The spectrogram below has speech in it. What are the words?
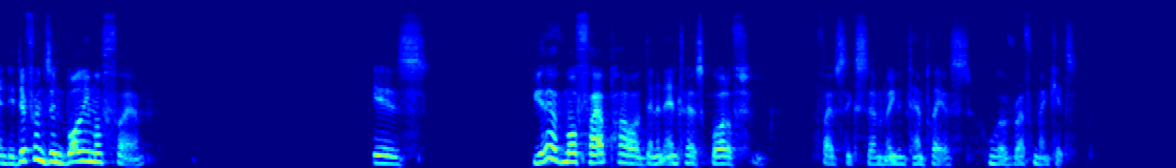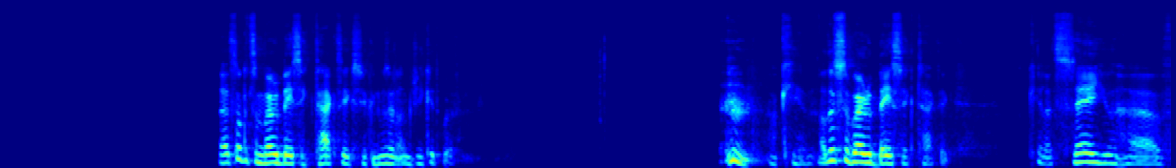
And the difference in volume of fire is you have more firepower than an entire squad of five, six, seven, or even ten players who have rifleman kits. Let's look at some very basic tactics you can use an LMG kit with. okay, now this is a very basic tactic. Okay, let's say you have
